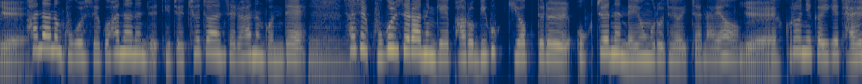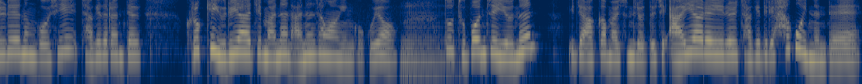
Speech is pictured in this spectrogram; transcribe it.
예. 하나는 구글세고 하나는 이제 최저 한세를 하는 건데 음. 사실 구글세라는 게 바로 미국 기업들을 옥죄는 내용으로 되어 있잖아요. 예. 그러니까 이게 잘 되는 것이 자기들한테 그렇게 유리하지만은 않은 상황인 거고요. 음. 또두 번째 이유는 이제 아까 말씀드렸듯이 IRA를 자기들이 하고 있는데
